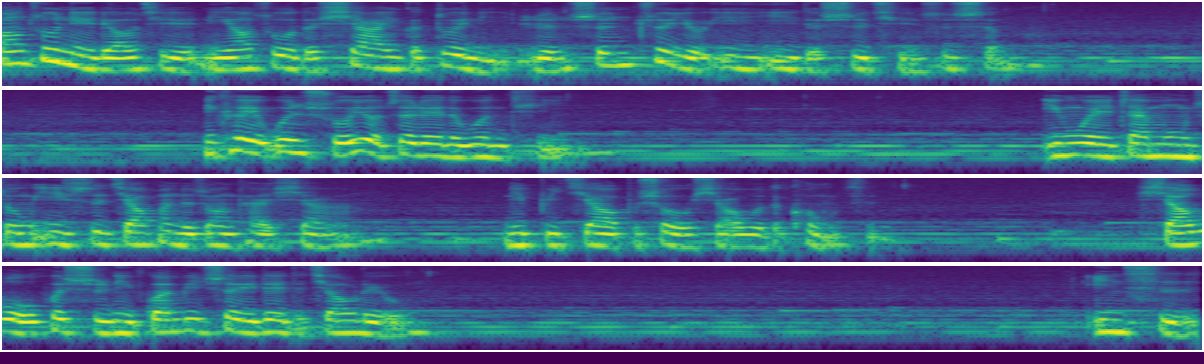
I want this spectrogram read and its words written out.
帮助你了解你要做的下一个对你人生最有意义的事情是什么。你可以问所有这类的问题，因为在梦中意识交换的状态下，你比较不受小我的控制。小我会使你关闭这一类的交流，因此，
